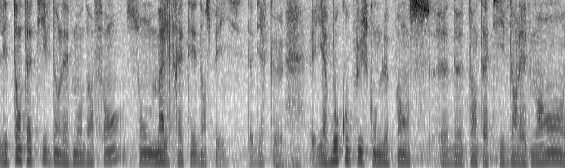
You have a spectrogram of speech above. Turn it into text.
les tentatives d'enlèvement d'enfants sont maltraitées dans ce pays. C'est-à-dire qu'il euh, y a beaucoup plus qu'on ne le pense de tentatives d'enlèvement,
